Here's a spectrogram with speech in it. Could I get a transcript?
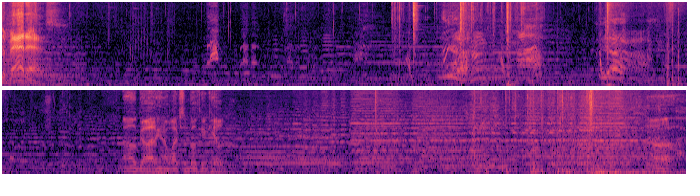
Dad's a badass. Oh god, I'm gonna watch them both get killed. Oh,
